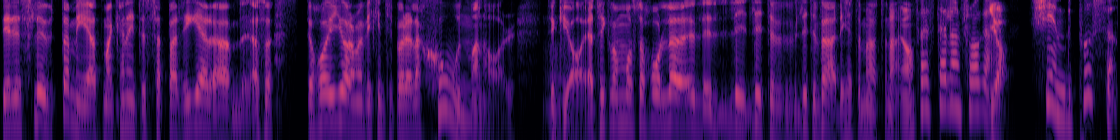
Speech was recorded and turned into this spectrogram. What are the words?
Det det slutar med är att man kan inte separera, alltså, det har ju att göra med vilken typ av relation man har, tycker jag. Jag tycker man måste hålla li, lite, lite värdighet i mötena. Ja. Får jag ställa en fråga? Ja. Kindpussen.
